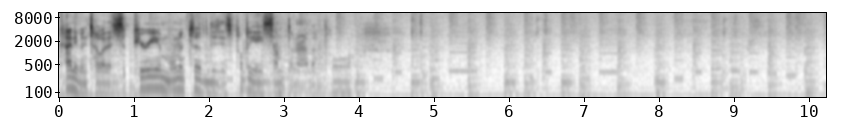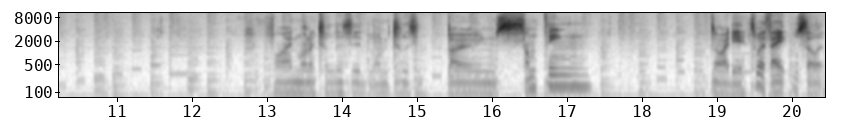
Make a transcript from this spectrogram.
Can't even tell whether superior monitor is probably a something or other. Poor. Fire monitor lizard, monitor lizard bone, something. No idea. It's worth eight. We'll sell it.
